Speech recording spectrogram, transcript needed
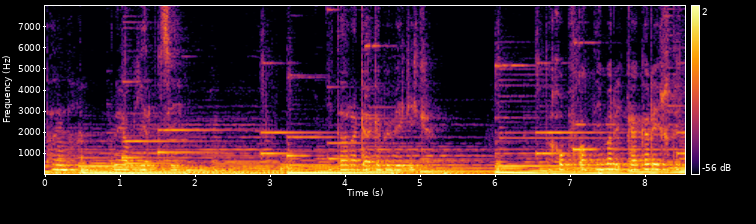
dann reagiert sie in dieser Gegenbewegung. Der Kopf geht immer in die Gegenrichtung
